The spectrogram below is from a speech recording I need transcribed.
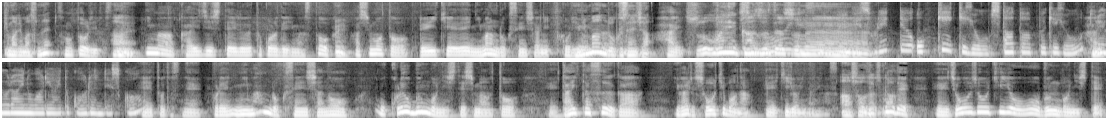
決まりますね。その通りですね。はい、今開示しているところで言いますと、うん、足元累計で2万6千社にご利用2万6千社。はい。すごい数ですね。すねそれって大きい企業、スタートアップ企業、どれぐらいの割合とかあるんですか？はい、えっ、ー、とですね、これ2万6千社のこれを分母にしてしまうと、えー、大多数がいわゆる小規模な、えー、企業になります。あ、そうですか。一方で、えー、上場企業を分母にして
